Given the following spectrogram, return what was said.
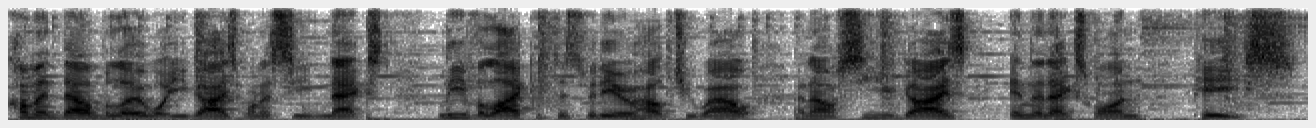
Comment down below what you guys want to see next. Leave a like if this video helped you out and I'll see you guys in the next one. Peace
